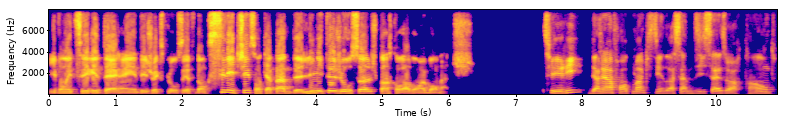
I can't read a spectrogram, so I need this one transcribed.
Ils vont étirer le terrain, des jeux explosifs. Donc, si les Chiefs sont capables de limiter le jeu au sol, je pense qu'on va avoir un bon match. Thierry, dernier affrontement qui se tiendra samedi 16h30.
